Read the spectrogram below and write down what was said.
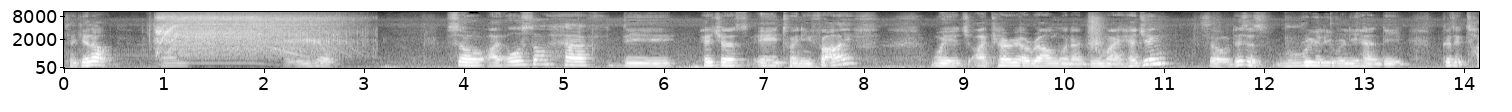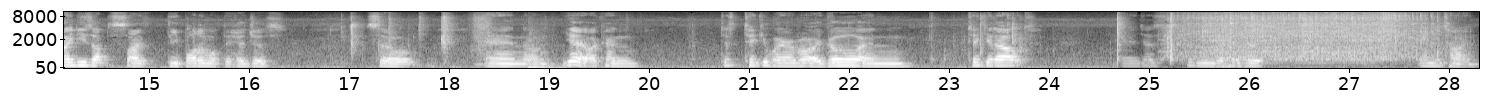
take it out. And there you go. So I also have the HSA25, which I carry around when I do my hedging. So this is really, really handy because it tidies up the side, the bottom of the hedges. So, and um, yeah, I can just take it wherever I go and take it out and just put in the hedges anytime.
